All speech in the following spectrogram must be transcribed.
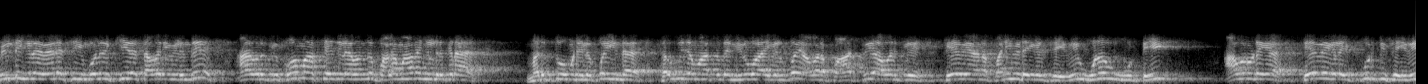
பில்டிங்கில் வேலை செய்யும் பொழுது கீழே தவறி விழுந்து அவருக்கு கோமா ஸ்டேஜில் வந்து பல மாதங்கள் இருக்கிறார். மருத்துவமனையில் போய் இந்த சவுகு ஜமாத்துடைய நிர்வாகிகள் போய் அவரை பார்த்து அவருக்கு தேவையான பணிவிடைகள் செய்து உணவு ஊட்டி அவருடைய தேவைகளை பூர்த்தி செய்து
